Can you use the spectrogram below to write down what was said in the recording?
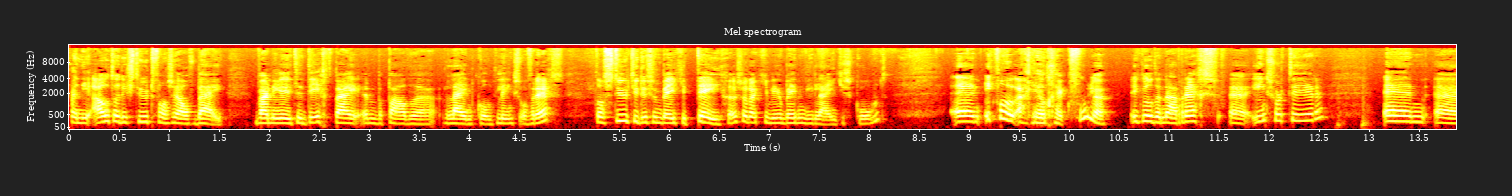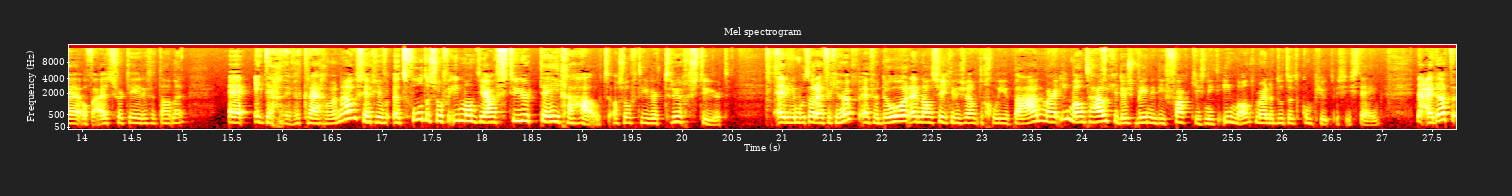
En die auto die stuurt vanzelf bij. Wanneer je te dicht bij een bepaalde lijn komt, links of rechts, dan stuurt hij dus een beetje tegen, zodat je weer binnen die lijntjes komt. En ik vond het eigenlijk heel gek voelen. Ik wilde naar rechts uh, insorteren. En, uh, of uitsorteren is het dan. Uh, ik dacht, wat krijgen we nou? Zeg je, het voelt alsof iemand jouw stuur tegenhoudt. Alsof die weer terugstuurt. En je moet dan eventjes, hup, even door. En dan zit je dus wel op de goede baan. Maar iemand houdt je dus binnen die vakjes. Niet iemand, maar dat doet het computersysteem. Nou, dat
